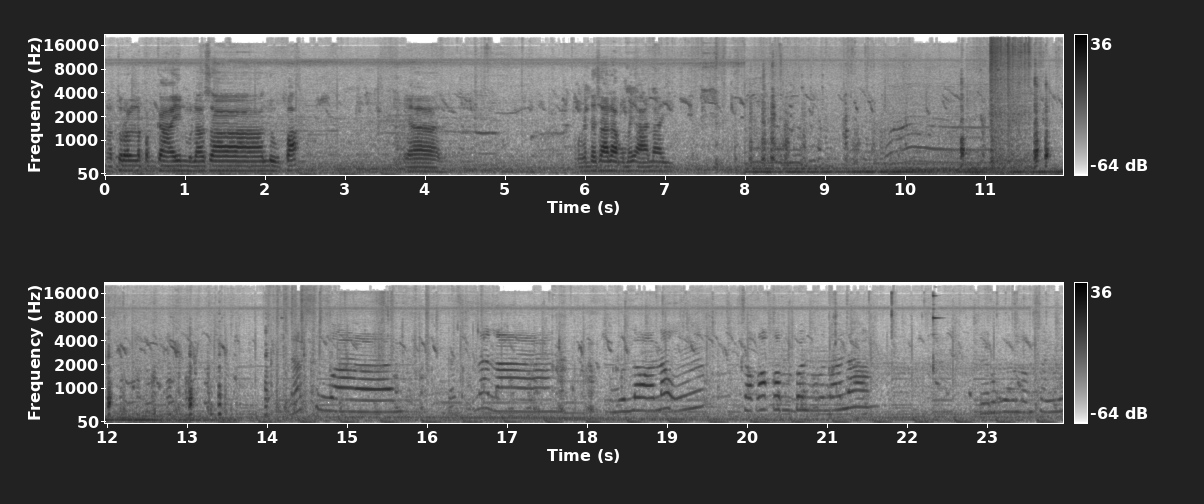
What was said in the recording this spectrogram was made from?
natural na pagkain mula sa lupa. Yan. Maganda sana kung may anay. Last one. Last na lang. Wala na. Sa kakambal mo na lang. Pero kulang sa'yo.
